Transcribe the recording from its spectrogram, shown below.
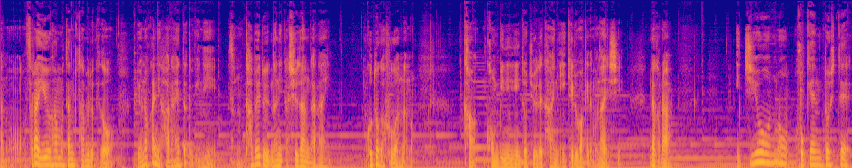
あのそれは夕飯もちゃんと食べるけど夜中に腹減った時にその食べる何か手段がないことが不安なの。コンビニに途中で買いに行けるわけでもないし。だから一応の保険として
